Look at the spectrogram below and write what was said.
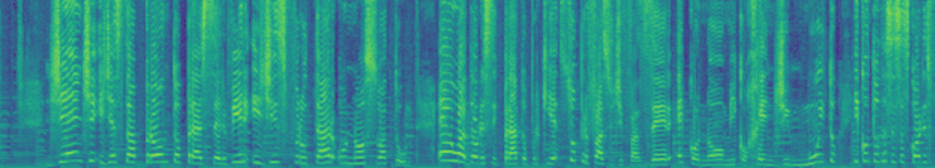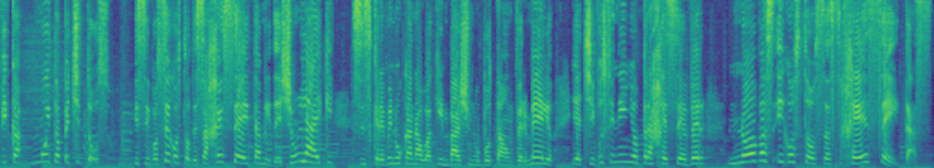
Gente, e já está pronto para servir e desfrutar o nosso atum. Eu adoro esse prato porque é super fácil de fazer, econômico, rende muito e com todas essas cores fica muito apetitoso. E se você gostou dessa receita, me deixe um like, se inscreve no canal aqui embaixo no botão vermelho e ative o sininho para receber novas e gostosas receitas.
